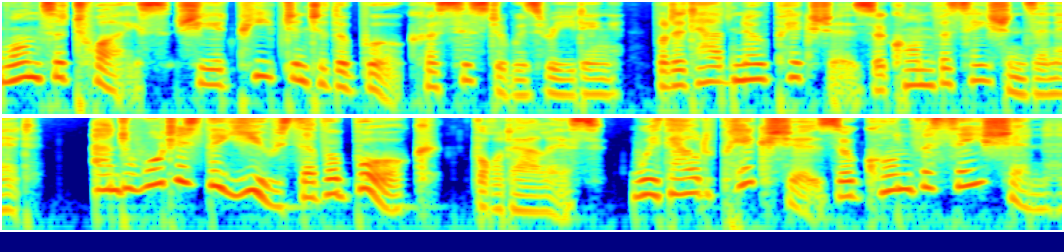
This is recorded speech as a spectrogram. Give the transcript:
Once or twice she had peeped into the book her sister was reading, but it had no pictures or conversations in it. And what is the use of a book, thought Alice, without pictures or conversation?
